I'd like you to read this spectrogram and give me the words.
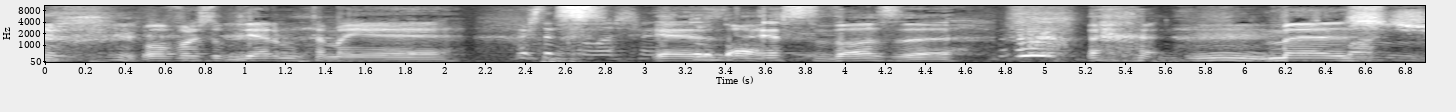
Ou a voz do Guilherme também é, Bastante é, é sedosa. mas,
